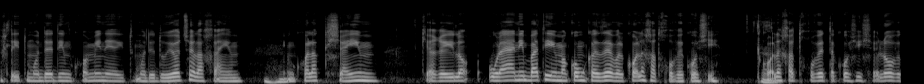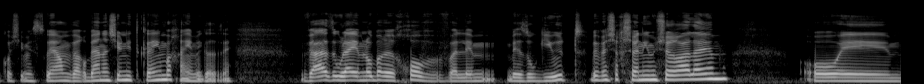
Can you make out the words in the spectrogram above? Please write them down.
איך להתמודד עם כל מיני התמודדויות של החיים, עם כל הקשיים. כי הרי לא, אולי אני באתי ממקום כזה, אבל כל אחד חווה קושי. כן. כל אחד חווה את הקושי שלו וקושי מסוים, והרבה אנשים נתקעים בחיים בגלל זה. ואז אולי הם לא ברחוב, אבל הם בזוגיות במשך שנים שרע להם, או, אה,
